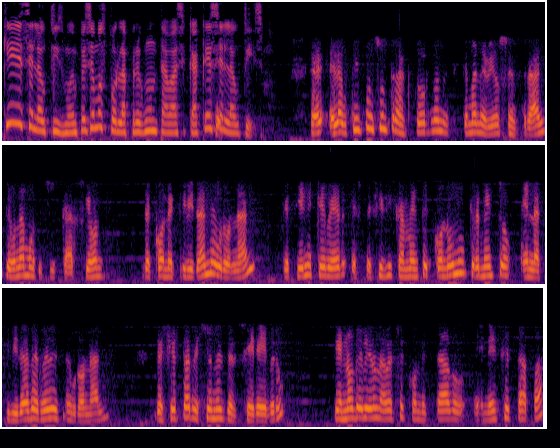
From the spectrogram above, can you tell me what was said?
¿Qué es el autismo? Empecemos por la pregunta básica. ¿Qué es el autismo? Eh, el autismo es un trastorno en el sistema nervioso central de una modificación de conectividad neuronal que tiene que ver específicamente con un incremento en la actividad de redes neuronales de ciertas regiones del cerebro que no debieron haberse conectado en esa etapa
